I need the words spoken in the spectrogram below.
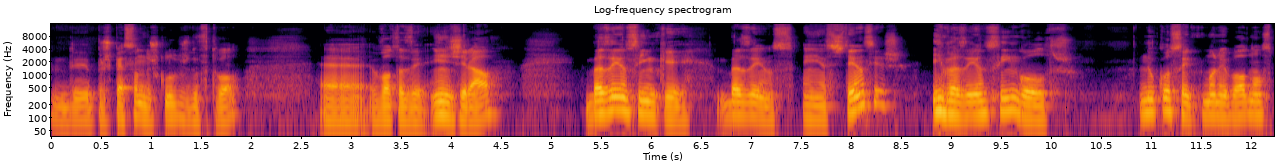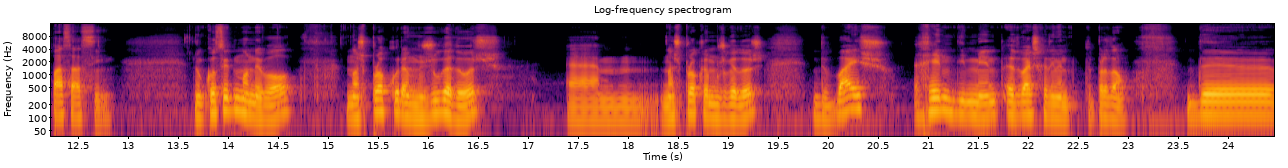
de prospecção dos clubes do futebol, uh, volto a dizer, em geral, baseiam-se em quê? Baseiam-se em assistências e baseiam-se em golos. No conceito de Moneyball não se passa assim. No conceito de Moneyball, nós procuramos jogadores, um, ehm, nós procuramos jogadores de baixo rendimento, de baixo rendimento, de, perdão, de,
